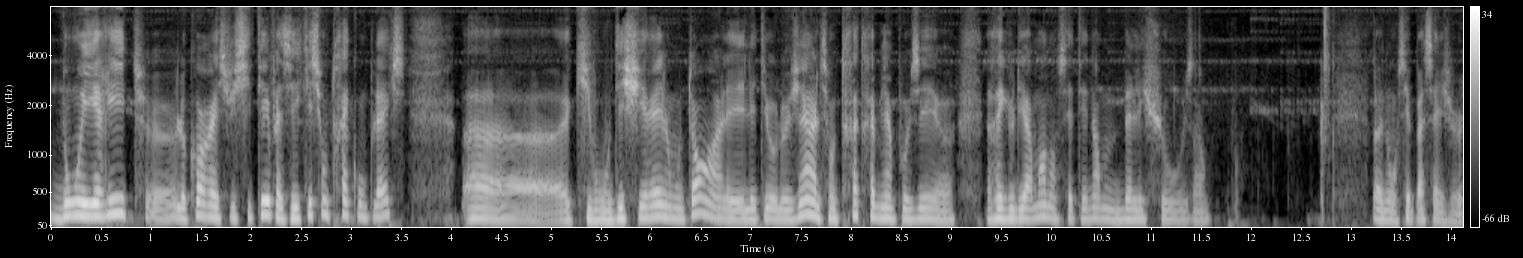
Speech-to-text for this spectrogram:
dont hérite le corps ressuscité. Enfin, c'est des questions très complexes qui vont déchirer longtemps hein, les, théologiens. Elles sont très très bien posées régulièrement dans cette énorme belle chose. hein. Non, c'est pas ça je. Hum,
